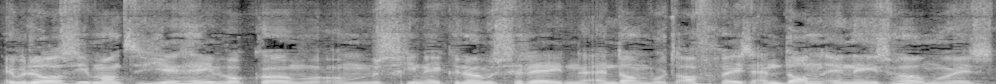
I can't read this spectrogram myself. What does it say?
Ik bedoel, als iemand hierheen wil komen om misschien economische redenen en dan wordt afgewezen en dan ineens homo is.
